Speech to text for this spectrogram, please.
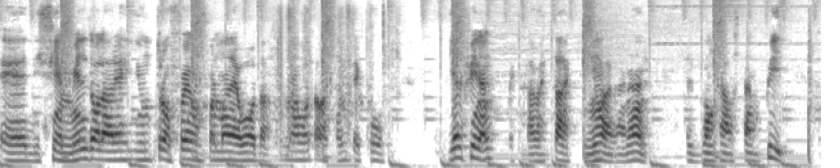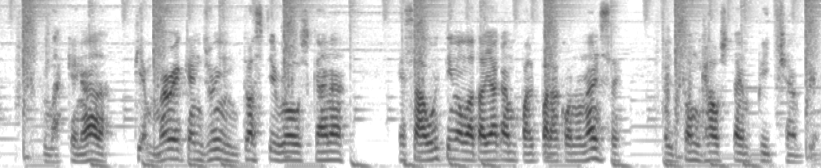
eh, 100 mil dólares y un trofeo en forma de bota, una bota bastante cool. Y al final, pues claro está, ¿quién iba a ganar? El Bunkhouse Stampede. Más que nada, The American Dream, Dusty Rose gana esa última batalla campal para coronarse el Bunkhouse Stampede Champion.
